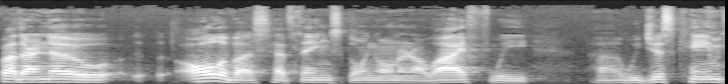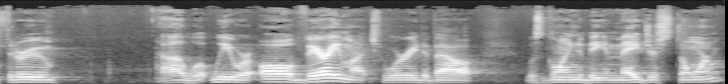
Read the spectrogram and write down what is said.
Father, I know all of us have things going on in our life. We, uh, we just came through uh, what we were all very much worried about was going to be a major storm.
